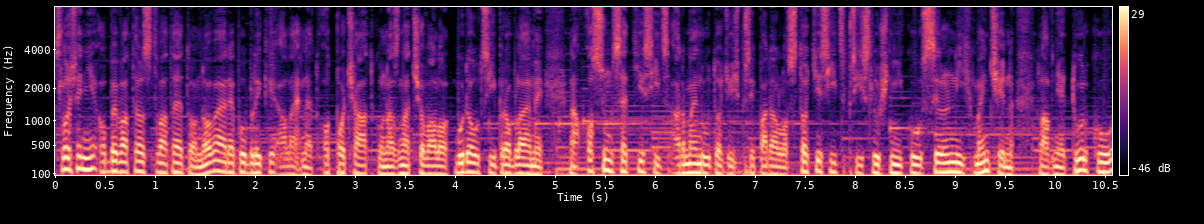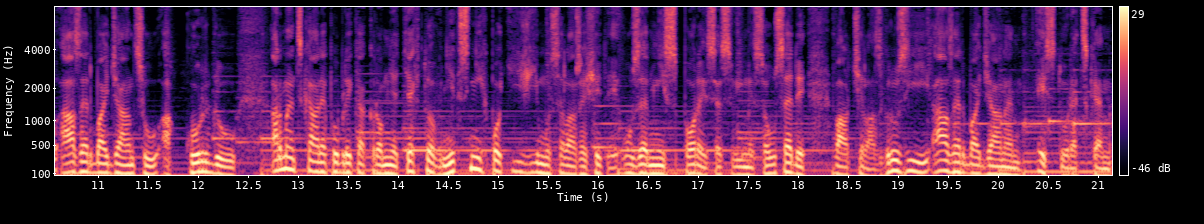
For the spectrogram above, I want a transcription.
Složení obyvatelstva této nové republiky ale hned od počátku naznačovalo budoucí problémy. Na 800 tisíc Armenů totiž připadalo 100 tisíc příslušníků silných menšin, hlavně Turků, Azerbajdžánců a Kurdů. Arménská republika kromě těchto vnitřních potíží musela řešit i územní spory se svými sousedy. Válčila s Gruzí, Azerbajdžánem i s Tureckem.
